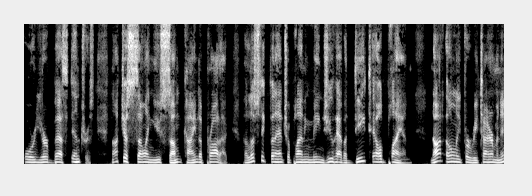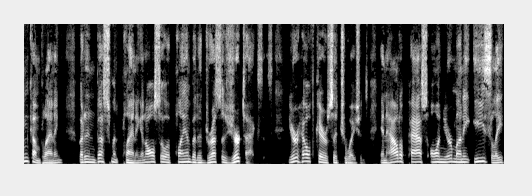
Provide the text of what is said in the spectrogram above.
for your best interest, not just selling you some kind of product. Holistic financial planning means you have a detailed plan, not only for retirement income planning, but investment planning, and also a plan that addresses your taxes, your healthcare situations, and how to pass on your money easily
